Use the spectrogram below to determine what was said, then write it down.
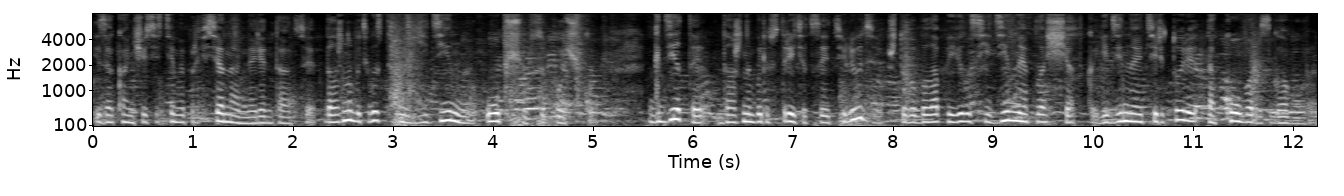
и заканчивая системой профессиональной ориентации, должно быть выстроено в единую, общую цепочку – где-то должны были встретиться эти люди, чтобы была появилась единая площадка, единая территория такого разговора.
